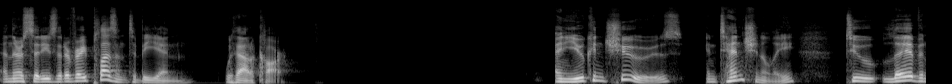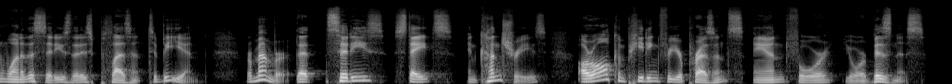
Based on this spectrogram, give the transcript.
and there are cities that are very pleasant to be in without a car. And you can choose intentionally to live in one of the cities that is pleasant to be in. Remember that cities, states, and countries are all competing for your presence and for your business.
